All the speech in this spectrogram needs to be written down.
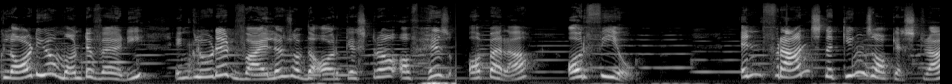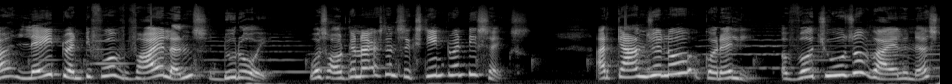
Claudio Monteverdi included violins of the orchestra of his opera Orfeo. In France, the King's Orchestra, Les 24 violins du Roi, was organized in 1626. Arcangelo Corelli, a virtuoso violinist,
